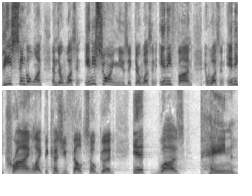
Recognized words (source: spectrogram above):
The single one. And there wasn't any soaring music, there wasn't any fun, it wasn't any crying like because you felt so good. It was pain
